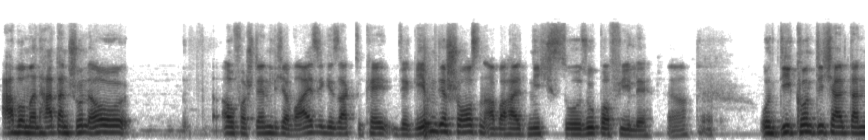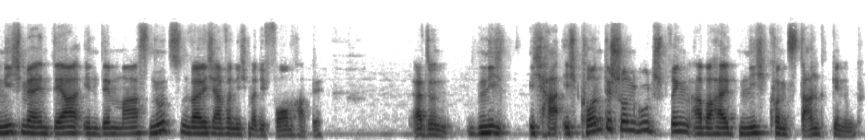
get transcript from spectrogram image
aber man hat dann schon auch auf verständlicher Weise gesagt, okay, wir geben dir Chancen, aber halt nicht so super viele. Ja. Und die konnte ich halt dann nicht mehr in, der, in dem Maß nutzen, weil ich einfach nicht mehr die Form hatte. Also nicht, ich, ich konnte schon gut springen, aber halt nicht konstant genug.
